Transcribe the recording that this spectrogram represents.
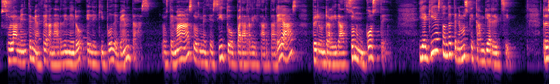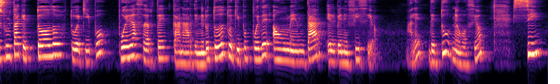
solamente me hace ganar dinero el equipo de ventas. Los demás los necesito para realizar tareas, pero en realidad son un coste. Y aquí es donde tenemos que cambiar el chip. Resulta que todo tu equipo puede hacerte ganar dinero, todo tu equipo puede aumentar el beneficio, ¿vale? De tu negocio si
